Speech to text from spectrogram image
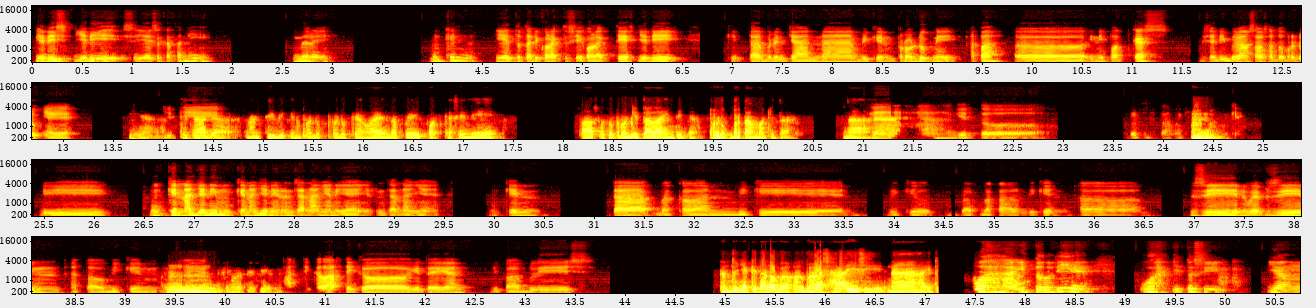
Jadi jadi si sekata nih gimana ya? Mungkin ya itu tadi kolektif sih kolektif. Jadi kita berencana bikin produk nih apa eh, ini podcast bisa dibilang salah satu produknya ya. Iya, Jadi- kita ada nanti bikin produk-produk yang lain, tapi podcast ini salah satu produk kita lah intinya, produk pertama kita. Nah, Nah gitu. Produk pertama kita mungkin di mungkin aja nih mungkin aja nih rencananya nih ya rencananya mungkin kita bakalan bikin bikin bak- bakalan bikin eh, zin webzine atau bikin hmm, artikel-artikel gitu ya kan dipublish tentunya kita nggak bakal bahas HI sih. Nah, itu wah itu dia wah itu sih yang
